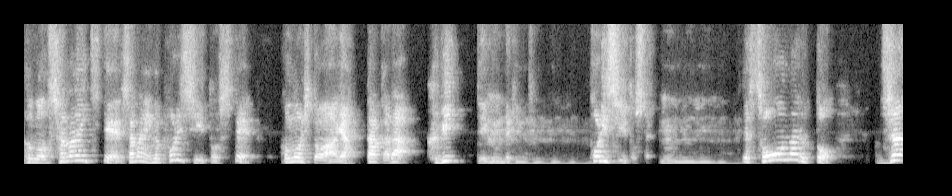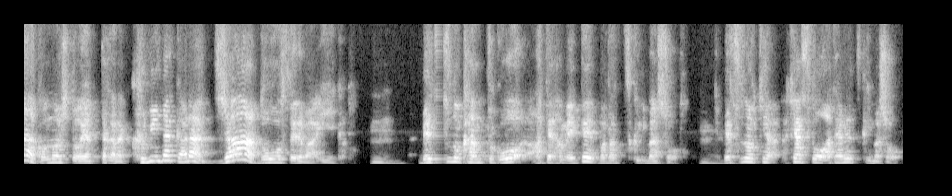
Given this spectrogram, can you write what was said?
その社内規定、社内のポリシーとして、この人はやったからクビっていうふうにできるんですよ。ポリシーとして。で、そうなると、じゃあこの人をやったからクビだから、じゃあどうすればいいかと。うん別の監督を当てはめてまた作りましょうと。別のキャキャストを当てはめて作りましょ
